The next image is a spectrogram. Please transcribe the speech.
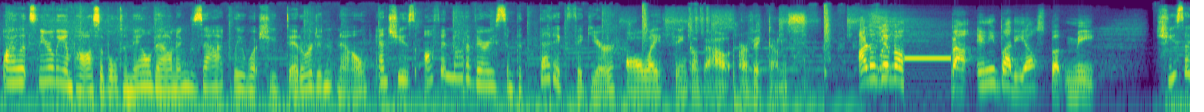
While it's nearly impossible to nail down exactly what she did or didn't know, and she's often not a very sympathetic figure, all I think about are victims. I don't give a about anybody else but me. She's a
